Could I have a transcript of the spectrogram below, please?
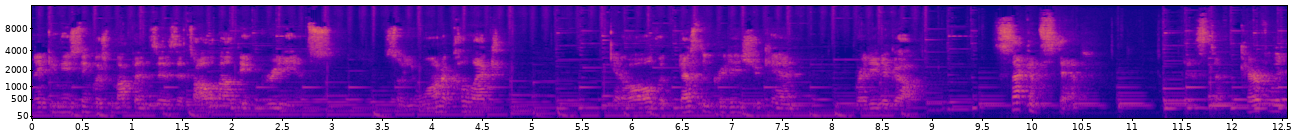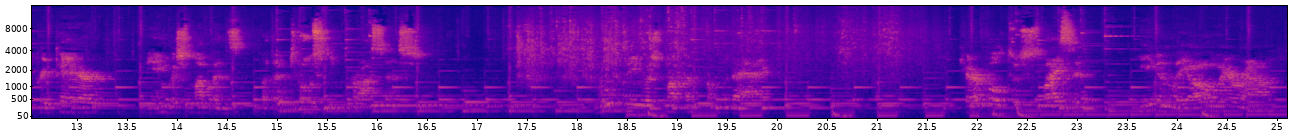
making these English muffins is it's all about the ingredients. So you want to collect, get all the best ingredients you can ready to go. Second step is to carefully prepare the English muffins for the toasting process. Move the English muffin from the bag. Be careful to slice it evenly all the way around.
